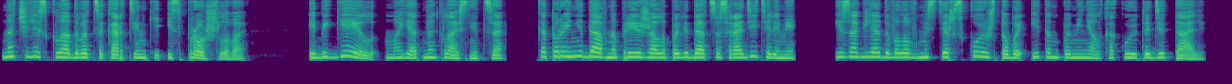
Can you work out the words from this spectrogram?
начали складываться картинки из прошлого. Эбигейл, моя одноклассница, которая недавно приезжала повидаться с родителями и заглядывала в мастерскую, чтобы Итан поменял какую-то деталь.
